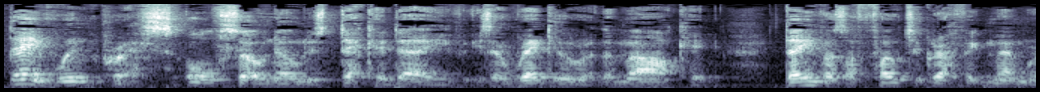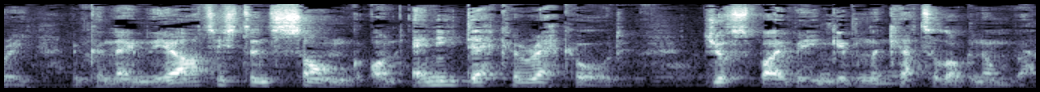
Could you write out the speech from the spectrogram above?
Dave Winpress, also known as Decca Dave, is a regular at the market. Dave has a photographic memory and can name the artist and song on any Decca record just by being given the catalogue number.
